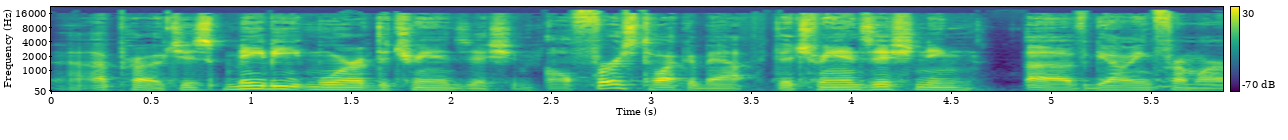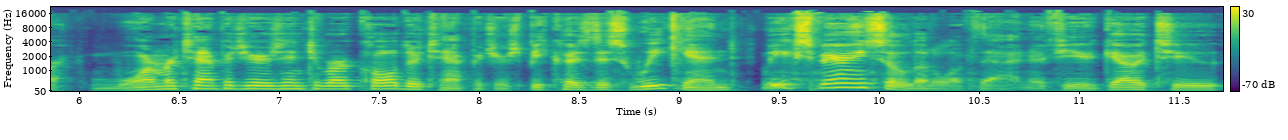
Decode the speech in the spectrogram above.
uh, approaches, maybe more of the transition. I'll first talk about the transitioning of going from our warmer temperatures into our colder temperatures because this weekend we experienced a little of that. And if you go to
